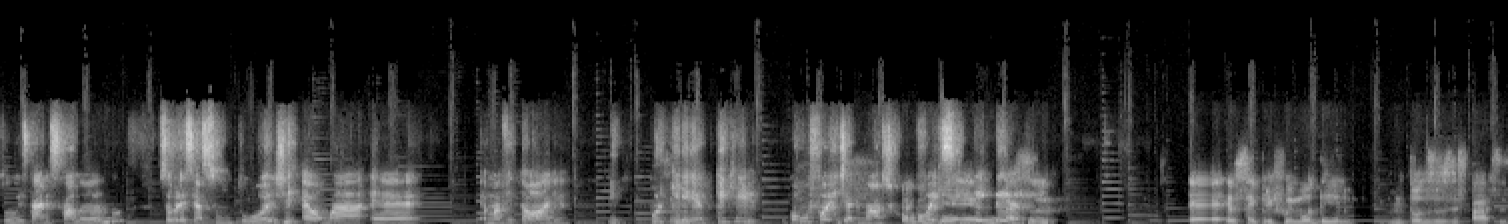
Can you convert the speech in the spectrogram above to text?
tu estares falando sobre esse assunto hoje é uma, é, é uma vitória. E por Sim. quê? Que que, como foi o diagnóstico? Como é porque, foi se entender? Assim, é, eu sempre fui modelo em todos os espaços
